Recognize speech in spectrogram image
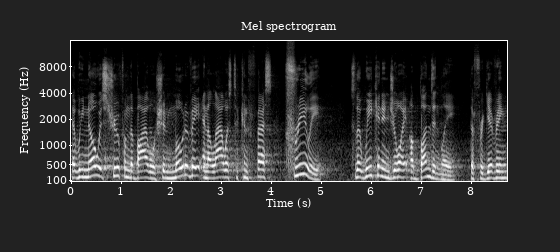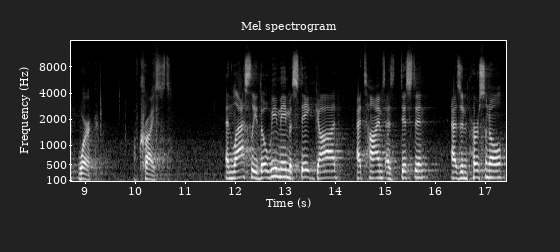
that we know is true from the Bible should motivate and allow us to confess freely so that we can enjoy abundantly the forgiving work of Christ. And lastly, though we may mistake God at times as distant, as impersonal,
